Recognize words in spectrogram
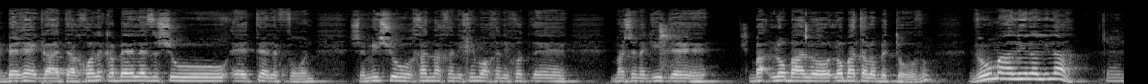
ברגע אתה יכול לקבל איזשהו אה, טלפון, שמישהו, אחד מהחניכים או החניכות, אה, מה שנגיד, אה, בא, לא, בא לו, לא באת לו בטוב, והוא מעליל עלילה. כן.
